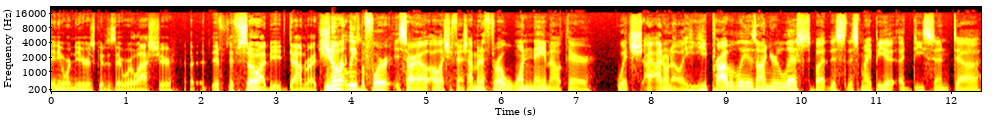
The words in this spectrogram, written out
anywhere near as good as they were last year. Uh, If if so, I'd be downright. Shocked. You know what, Lee? Before, sorry, I'll, I'll let you finish. I'm going to throw one name out there, which I, I don't know. He, he probably is on your list, but this this might be a, a decent uh,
